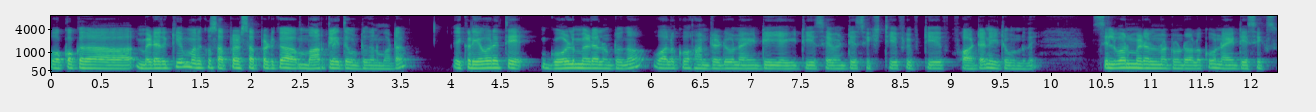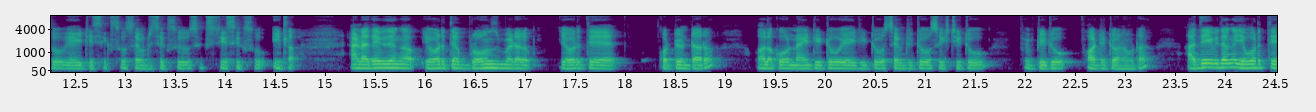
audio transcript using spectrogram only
ఒక్కొక్క మెడల్కి మనకు సపరేట్ సపరేట్గా మార్కులు అయితే ఉంటుందన్నమాట. ఇక్కడ ఎవరైతే గోల్డ్ మెడల్ ఉంటుందో వాళ్ళకు hundred ninety eighty seventy sixty fifty forty అని ఇటు ఉంటుంది. సిల్వర్ మెడల్ ఉన్నటువంటి వాళ్ళకు ninety six eighty six seventy six sixty six ఇట్లా అండ్ అదేవిధంగా ఎవరైతే బ్రోంజ్ మెడల్ ఎవరైతే కొట్టి ఉంటారో వాళ్ళకు ninety two eighty two seventy two sixty two fifty two forty two అనమాట అదే విధంగా ఎవరైతే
